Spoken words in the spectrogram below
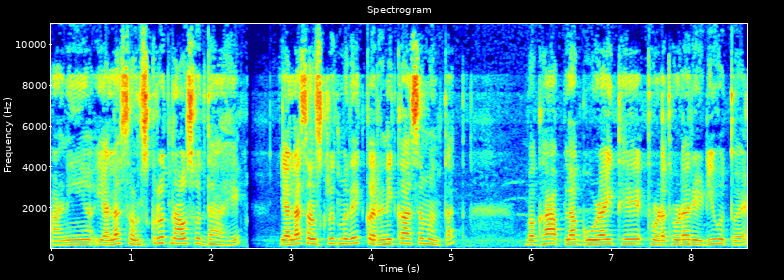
आणि याला संस्कृत नावसुद्धा आहे. याला संस्कृतमध्ये कर्णिका असं म्हणतात. बघा आपला गोळा इथे थोडा थोडा रेडी होतो आहे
